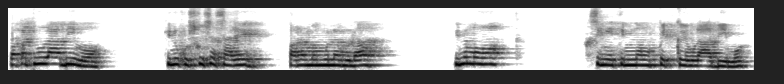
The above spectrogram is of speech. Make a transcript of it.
Dapat yung labi mo, kinukuskus sa sahig para mamula-mula. Tingnan mo. Kasing itim ng pit ko yung labi mo.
